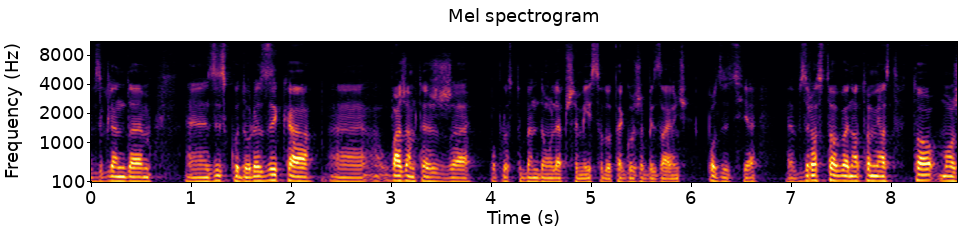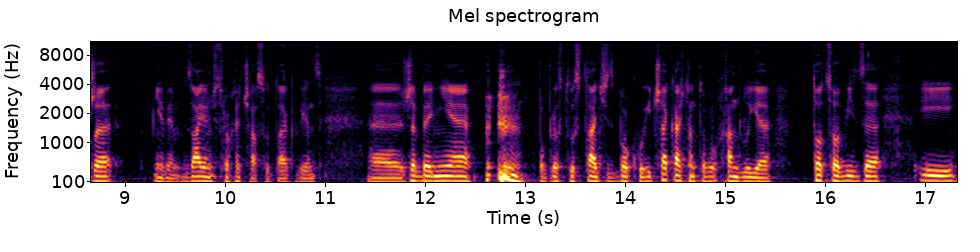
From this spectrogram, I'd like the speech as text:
względem zysku do ryzyka. Uważam też, że po prostu będą lepsze miejsca do tego, żeby zająć pozycje wzrostowe. Natomiast to może, nie wiem, zająć trochę czasu, tak? Więc żeby nie po prostu stać z boku i czekać, no to handluję to, co widzę i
